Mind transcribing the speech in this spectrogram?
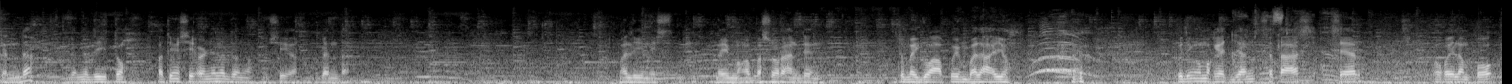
Ganda. Ganda dito. Pati yung CR nila doon. Oh. Yung CR. Ganda. Malinis. May mga basurahan din. Ito may gwapo yung balayo. Pwedeng umakyat dyan sa taas. Sir, okay lang po.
